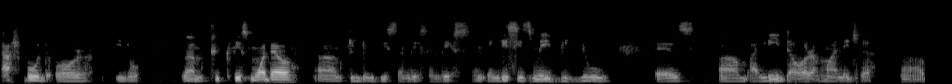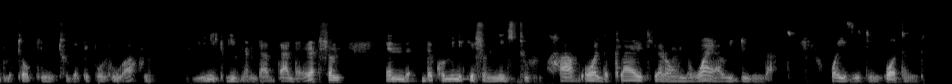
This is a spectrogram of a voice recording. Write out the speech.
dashboard or, you know, um, tweak this model um, to do this and this and this. And, and this is maybe you as um, a leader or a manager um, talking to the people who work with you need to give them that, that direction. And the communication needs to have all the clarity around why are we doing that? Why is it important?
